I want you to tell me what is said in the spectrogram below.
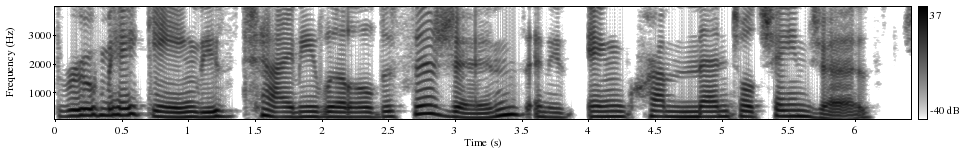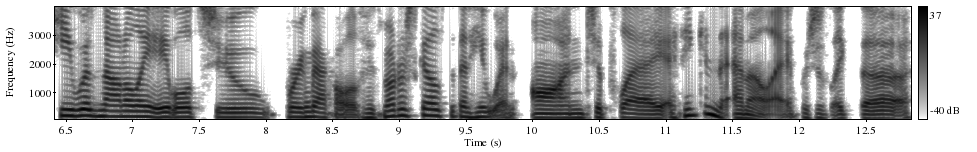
through making these tiny little decisions and these incremental changes, he was not only able to bring back all of his motor skills, but then he went on to play, I think in the MLA, which is like the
